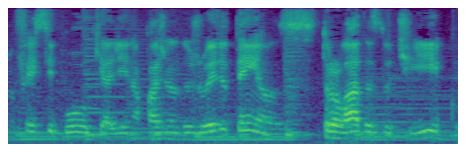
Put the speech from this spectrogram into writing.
no Facebook, ali na página do Joelho, tem as trolladas do Tico.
